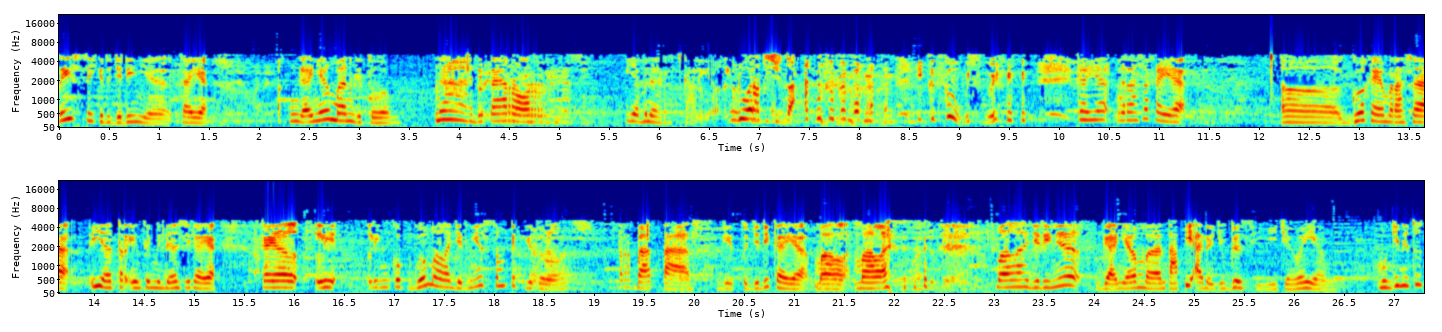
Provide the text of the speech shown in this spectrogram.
risih gitu jadinya kayak nggak nyaman gitu. Nah diteror. Iya benar sekali. 200 juta. Ikut kuis gue. Kayak ngerasa kayak eh gue kayak merasa iya terintimidasi kayak kayak li- lingkup gue malah jadinya sempit gitu loh. Terbatas gitu. Jadi kayak mal malah malah jadinya gak nyaman. Tapi ada juga sih cewek yang mungkin itu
